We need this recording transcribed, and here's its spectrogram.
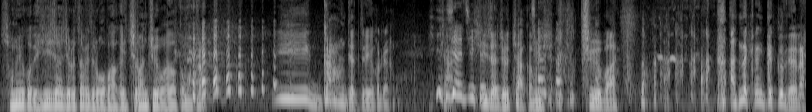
その横でヒージャー汁食べてるおばあが一番チューバーだと思った いいガンってやってるよこジャー汁ヒージャー汁チャーカミチューバー。あんな感覚だよな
